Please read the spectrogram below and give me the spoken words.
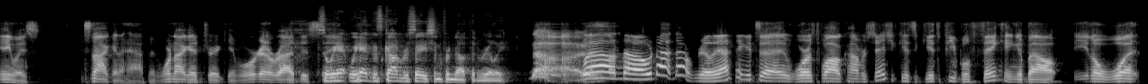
Anyways, it's not going to happen. We're not going to trade Kemba. We're going to ride this. So we had, we had this conversation for nothing, really. No. Well, no, not not really. I think it's a worthwhile conversation because it gets people thinking about you know what.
